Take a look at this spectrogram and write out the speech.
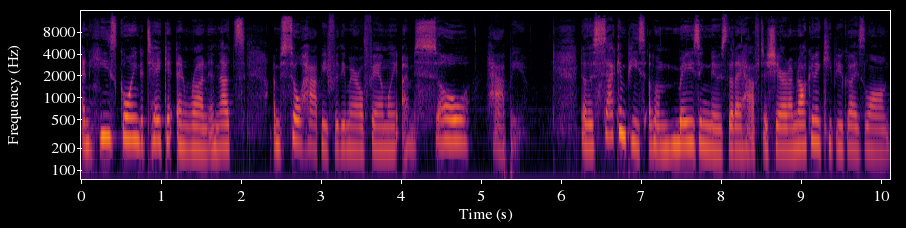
and he's going to take it and run. And that's, I'm so happy for the Amero family. I'm so happy. Now, the second piece of amazing news that I have to share, and I'm not going to keep you guys long,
